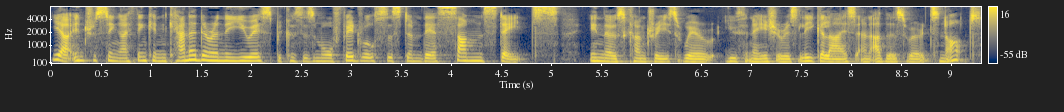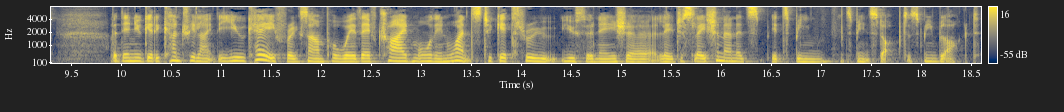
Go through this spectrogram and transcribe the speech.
Yeah, interesting. I think in Canada and the US, because there's a more federal system, there are some states in those countries where euthanasia is legalized and others where it's not. But then you get a country like the UK, for example, where they've tried more than once to get through euthanasia legislation, and it's it's been it's been stopped, it's been blocked.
